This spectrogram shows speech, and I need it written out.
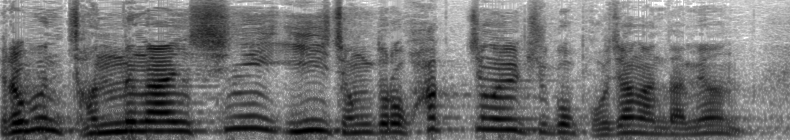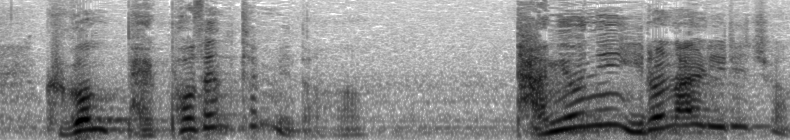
여러분, 전능한 신이 이 정도로 확증을 주고 보장한다면 그건 100%입니다. 당연히 일어날 일이죠.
